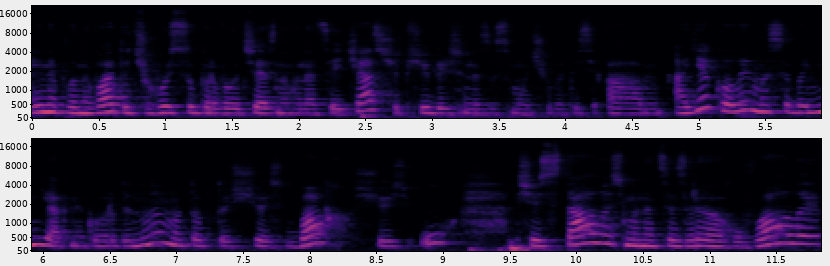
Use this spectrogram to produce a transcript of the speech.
І не планувати чогось супервеличезного на цей час, щоб ще більше не засмучуватись. А, а є коли ми себе ніяк не координуємо, тобто щось бах, щось ух, щось сталося, ми на це зреагували,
